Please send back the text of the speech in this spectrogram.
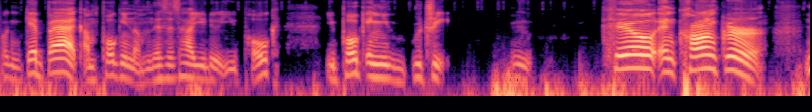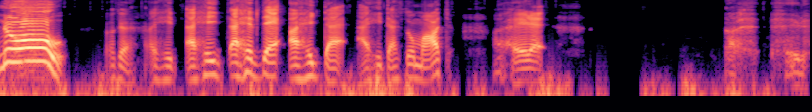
Fucking get back. I'm poking them. This is how you do it. You poke, you poke, and you retreat. You kill and conquer. No! Okay, I hate, I hate, I hate that. I hate that. I hate that so much. I hate it. head.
